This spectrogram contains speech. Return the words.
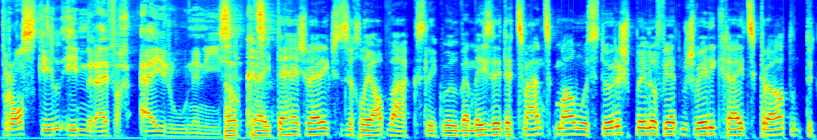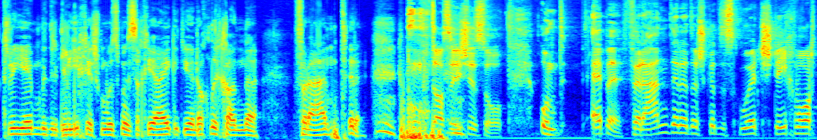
pro Skill immer einfach eine Rune einsetzen. Okay, dann hast du wenigstens ein bisschen Abwechslung. Weil wenn man sie 20 Mal muss durchspielen auf jedem Schwierigkeitsgrad und der Tree immer der gleiche ist, muss man sich ja irgendwie noch ein bisschen verändern Das ist ja so. Und eben, verändern, das ist gerade ein gutes Stichwort.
